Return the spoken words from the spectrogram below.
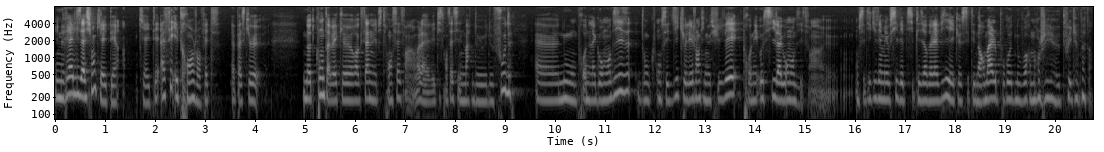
une réalisation qui a été, qui a été assez étrange en fait. Parce que notre compte avec euh, Roxane, les petites françaises, enfin voilà, les petites françaises, c'est une marque de, de food. Euh, nous, on prône la gourmandise, donc on s'est dit que les gens qui nous suivaient prenaient aussi la gourmandise. Enfin, euh, on s'est dit qu'ils aimaient aussi les petits plaisirs de la vie et que c'était normal pour eux de nous voir manger tous les quatre matins.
